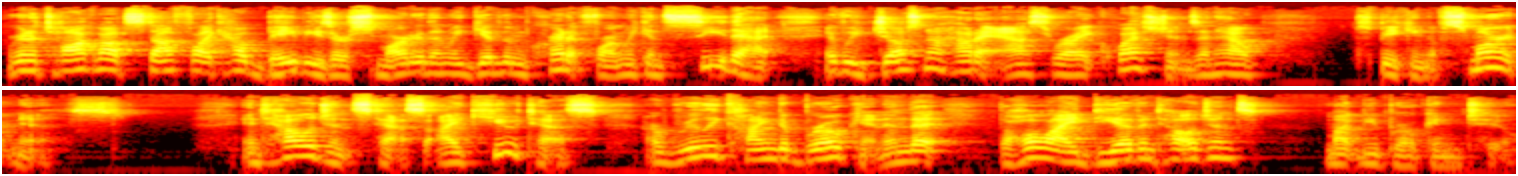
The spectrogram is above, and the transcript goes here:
We're going to talk about stuff like how babies are smarter than we give them credit for, and we can see that if we just know how to ask the right questions, and how, speaking of smartness, intelligence tests, IQ tests, are really kind of broken, and that the whole idea of intelligence might be broken too.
